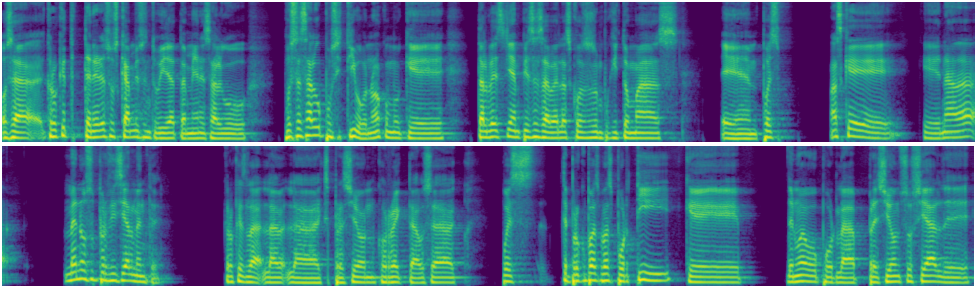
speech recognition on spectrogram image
O sea, creo que tener esos cambios en tu vida también es algo, pues es algo positivo, ¿no? Como que tal vez ya empiezas a ver las cosas un poquito más, eh, pues, más que, que, nada, menos superficialmente. Creo que es la, la expresión correcta. O sea, pues te preocupas más por ti que, de nuevo, por la presión social de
